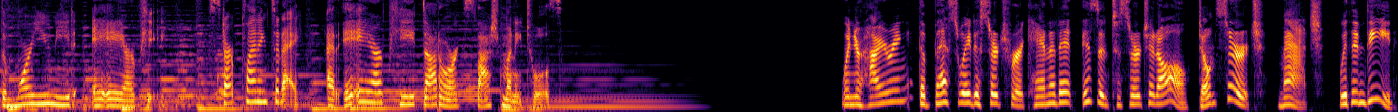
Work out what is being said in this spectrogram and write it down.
the more you need AARP. Start planning today at aarp.org/moneytools. When you're hiring, the best way to search for a candidate isn't to search at all. Don't search, match with Indeed.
